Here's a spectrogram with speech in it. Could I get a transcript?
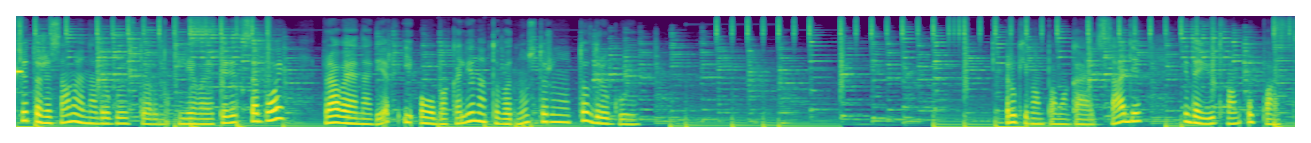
Все то же самое на другую сторону. Левая перед собой, правая наверх и оба колена то в одну сторону, то в другую. Руки вам помогают сзади и дают вам упасть.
